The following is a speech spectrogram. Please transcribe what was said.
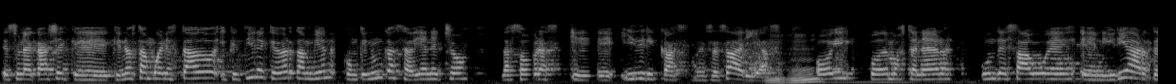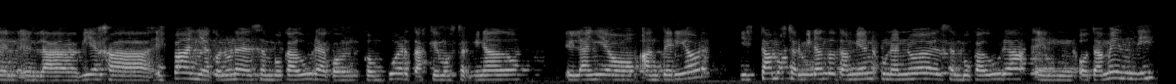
es una calle que, no está en buen estado y que tiene que ver también con que nunca se habían hecho las obras eh, hídricas necesarias. Hoy podemos tener un desagüe en Iriarte, en, la vieja España, con una desembocadura con, con puertas que hemos terminado el año anterior y estamos terminando también una nueva desembocadura en Otamendi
